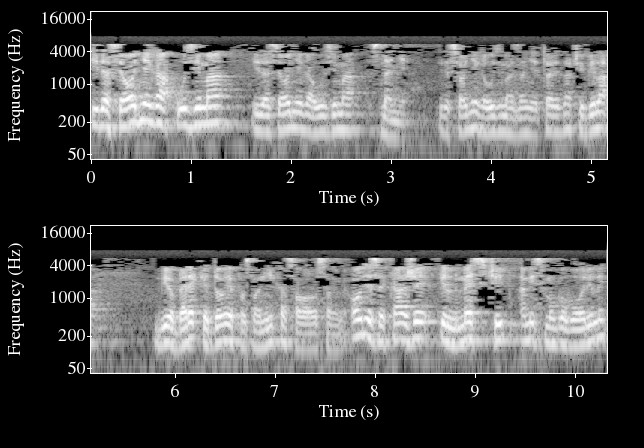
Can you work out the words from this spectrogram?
i da se od njega uzima i da se od njega uzima znanje. I da se od njega uzima znanje. To je znači bila bio bereke dove poslanika sallallahu alejhi ve Ovdje se kaže il mesdžid, a mi smo govorili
